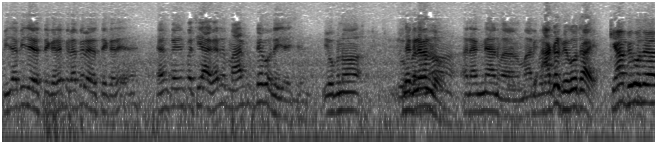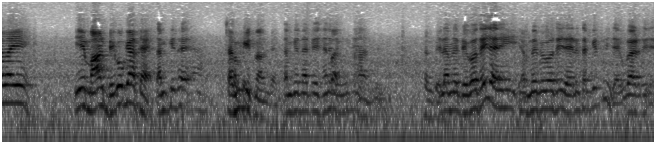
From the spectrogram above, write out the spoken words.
બીજા બીજા રસ્તે કરે પેલા પેલા રસ્તે કરે એમ કરીને પછી આગળ માર્ગ ભેગો થઈ જાય છે. યોગનો યોગ ને અને અજ્ઞાન વાળાનો આગળ ભેગો થાય. ક્યાં ભેગો થયા હતા એ માલ ભેગો ક્યાં થાય? ભેગું થઈ હા. જાય. એટલે અમને ભેગો થઈ જાય ને અમને ભેગો થઈ જાય એટલે સંકેત થઈ જાય ઉગાડ થઈ જાય.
